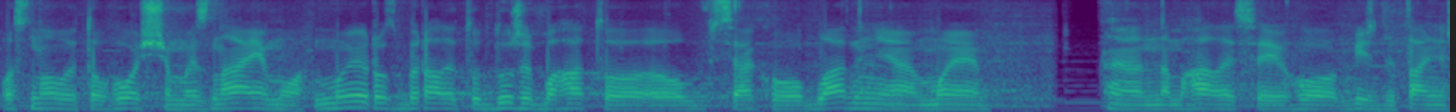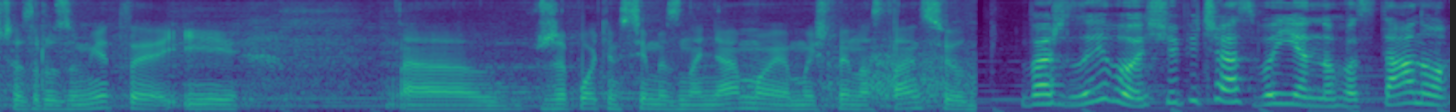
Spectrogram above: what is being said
основи того, що ми знаємо. Ми розбирали тут дуже багато всякого обладнання. Ми е, намагалися його більш детальніше зрозуміти, і е, вже потім з цими знаннями ми йшли на станцію. Важливо, що під час воєнного стану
